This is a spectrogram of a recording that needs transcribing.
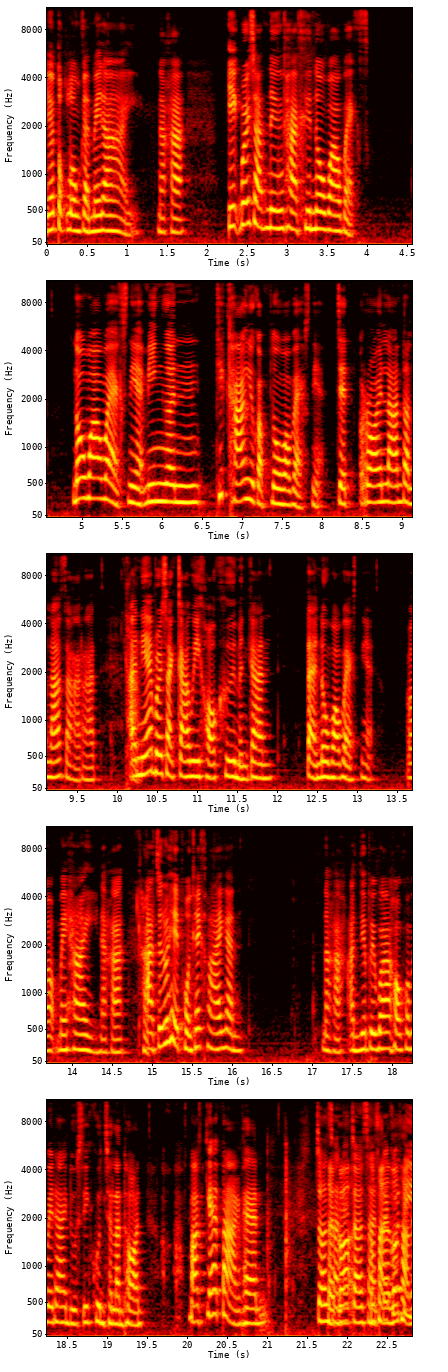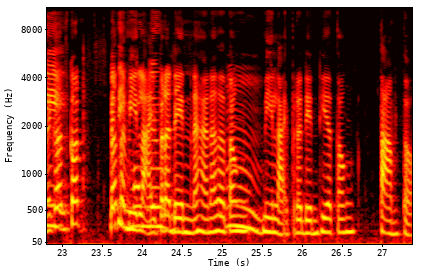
ยังตกลงกันไม่ได้นะคะ อีกบริษัทหนึ่งค่ะคือ Novavax Novavax เนี่ยมีเงินที่ค้างอยู่กับ Novavax เนี่ย700 ล้านดอลลาร์สหรัฐค่ะอันเนี้ยบริษัทกาวีขอคืนเหมือนกัน แต่ Novavax เนี่ย ก็ไม่ให้นะคะค่ะอาจจะด้วยเหตุผลคล้าย ๆกันนะคะ อันนี้ไปว่าเขาก็ไม่ได้ดูซิคุณชลันทรมาแก้ต่างแทน จอร์นแต่สันก็จอร์นสันจอแต่ร์นสันดีก็ก็ก็จะมีหลายเป็นอีกมุมหนึ่งประเด็นนะคะน่าจะต้องอืมมีหลายประเด็นที่จะต้องตามต่อ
